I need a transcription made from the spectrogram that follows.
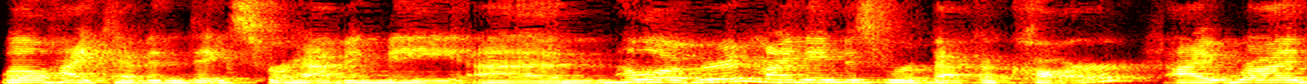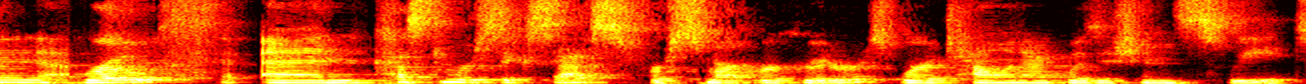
Well, hi, Kevin. Thanks for having me. Um, hello, everyone. My name is Rebecca Carr. I run growth and customer success for SmartRecruiters. We're a talent acquisition suite.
